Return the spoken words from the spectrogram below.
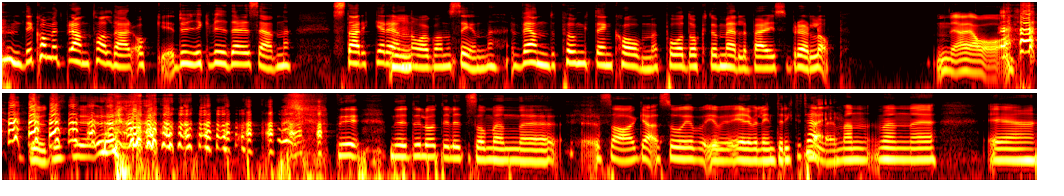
det kom ett brandtal där och du gick vidare sen, starkare än Mm. någonsin. Vändpunkten kom på Dr. Mellbergs bröllop. Ja, gud. Det, det, det, det låter lite som en eh, saga, så är, är det väl inte riktigt heller. Nej. Men, men eh, eh,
